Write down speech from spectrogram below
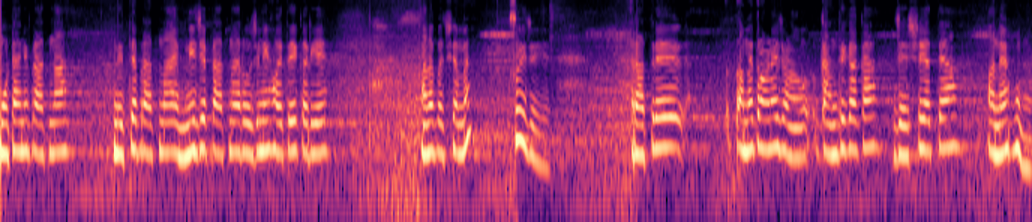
મોટાની પ્રાર્થના, નિત્ય પ્રાર્થના, એમની જે પ્રાર્થના રોજની હોય તે કરીએ. અને પછી અમે સૂઈ જઈએ. રાત્રે અમે ત્રણેય જણા, કાંતિ કાકા, જયશ્રી અત્યા અને હું.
